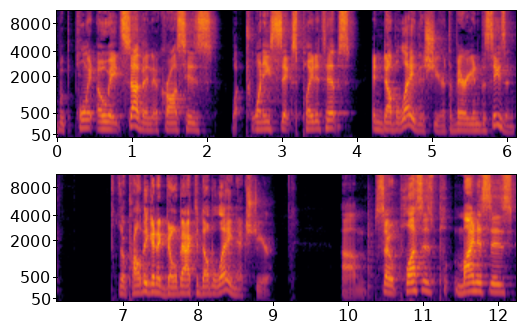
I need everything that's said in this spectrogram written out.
0.087 across his what 26 plate attempts in Double A this year at the very end of the season. So probably going to go back to Double A next year. Um, so pluses, minuses.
